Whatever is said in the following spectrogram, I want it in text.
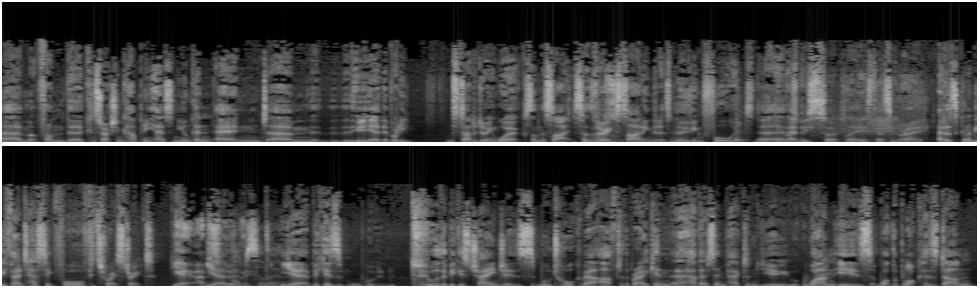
um, from the construction company Hansen Yuncken, and um, th- yeah, they've already started doing works on the site. So it's very exciting that it's moving forward. Uh, You must and be so pleased. That's great. and it's going to be fantastic for Fitzroy Street. Yeah, absolutely. Absolutely. Yeah, because w- two of the biggest changes we'll talk about after the break and uh, how that's impacted you. One is what the block has done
